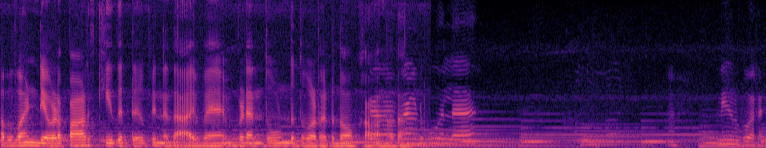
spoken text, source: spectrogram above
അപ്പോൾ വണ്ടി അവിടെ പാർക്ക് ചെയ്തിട്ട് പിന്നെ ദാ ഇവ ഇവിടെ എന്തോ ഉണ്ടെന്ന് പറഞ്ഞിട്ട് നോക്കാൻ വന്നതാണ് നീർ പോരെ.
